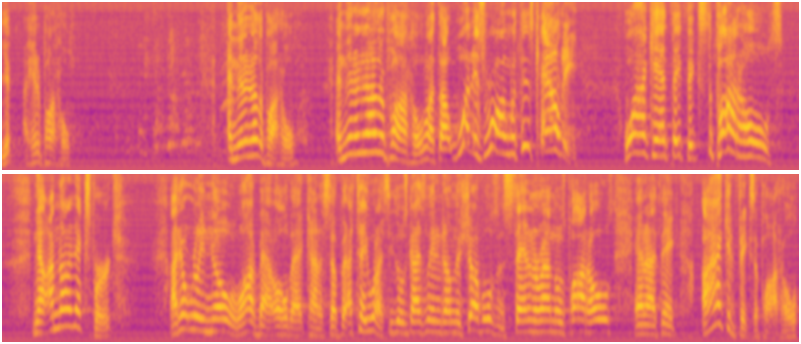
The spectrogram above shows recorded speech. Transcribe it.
Yep, I hit a pothole. And then another pothole. And then another pothole. I thought, what is wrong with this county? Why can't they fix the potholes? Now, I'm not an expert. I don't really know a lot about all that kind of stuff, but I tell you what, I see those guys leaning on the shovels and standing around those potholes, and I think, I can fix a pothole.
